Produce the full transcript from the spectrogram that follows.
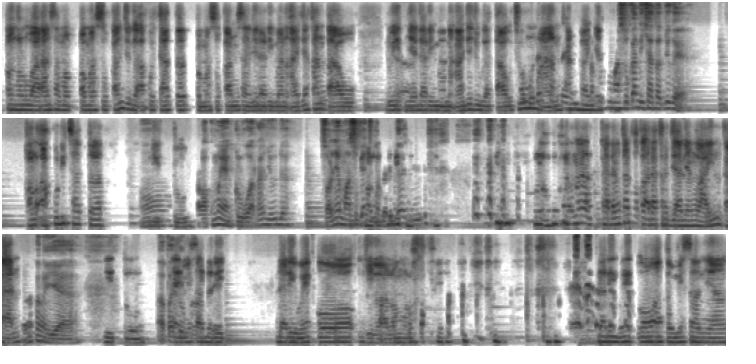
pengeluaran sama pemasukan juga aku catat pemasukan misalnya dari mana aja kan tahu duitnya dari mana aja juga tahu. Cuman kan banyak pemasukan dicatat juga ya? Kalau aku dicatat oh. gitu. Kalau aku mah yang keluar aja udah. Soalnya masuknya Kalau cuma dari gaji. Kalau aku karena kadang kan suka ada kerjaan yang lain kan. Oh iya. Gitu. Apa kayak tuh misal dari dari WO gila lo dari WO atau misalnya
